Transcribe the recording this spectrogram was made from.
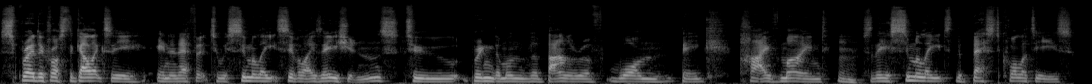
spread across the galaxy in an effort to assimilate civilizations to bring them under the banner of one big hive mind. Hmm. So they assimilate the best qualities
